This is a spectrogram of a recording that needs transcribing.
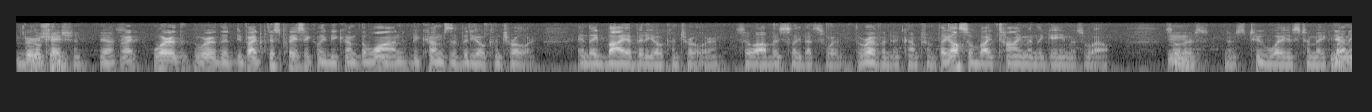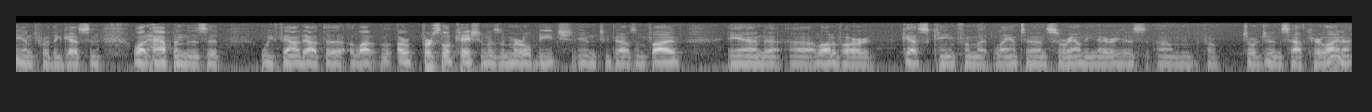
version. Location, yes. Right. Where the, where the device, this basically becomes the wand becomes the video controller, and they buy a video controller. So obviously that's where the revenue comes from. They also buy time in the game as well. So Mm. there's there's two ways to make Yeah. money, and for the guests. And what happened is that we found out that a lot. Of, our first location was in Myrtle Beach in 2005, and uh, a lot of our guests came from Atlanta and surrounding areas, um, from Georgia and South Carolina,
